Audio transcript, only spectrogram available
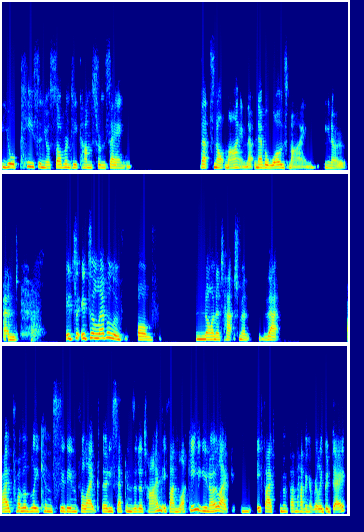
your peace and your sovereignty comes from saying, that's not mine, that never was mine, you know, and it's it's a level of of non-attachment that I probably can sit in for like 30 seconds at a time if I'm lucky, you know, like if I if I'm having a really good day.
